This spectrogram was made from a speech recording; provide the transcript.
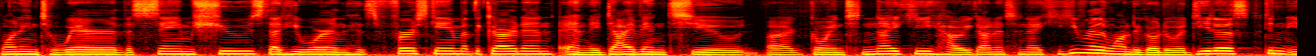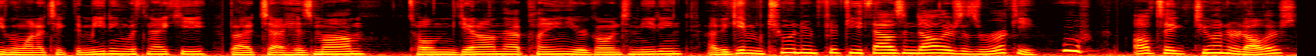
wanting to wear the same shoes that he wore in his first game at the Garden, and they dive into uh, going to Nike, how he got into Nike. He really wanted to go to Adidas, didn't even want to take the meeting with Nike, but uh, his mom told him get on that plane you're going to meeting uh, they gave him $250000 as a rookie. I'll take $200.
